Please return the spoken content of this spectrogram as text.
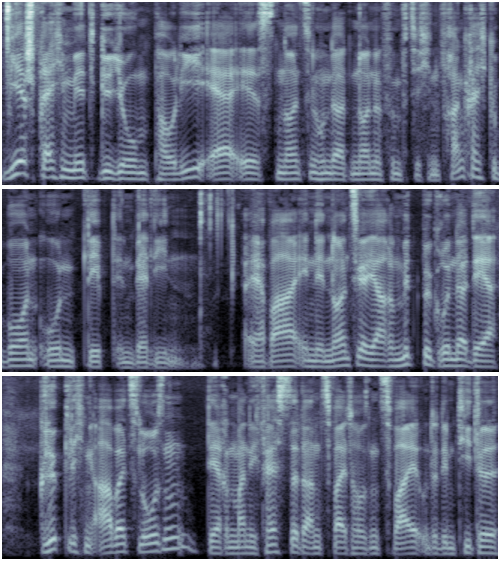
Wir sprechen mit Guillaume Pauli. Er ist 1959 in Frankreich geboren und lebt in Berlin. Er war in den 90er Jahren Mitbegründer der glücklichen Arbeitslosen, deren Manifeste dann 2002 unter dem Titel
